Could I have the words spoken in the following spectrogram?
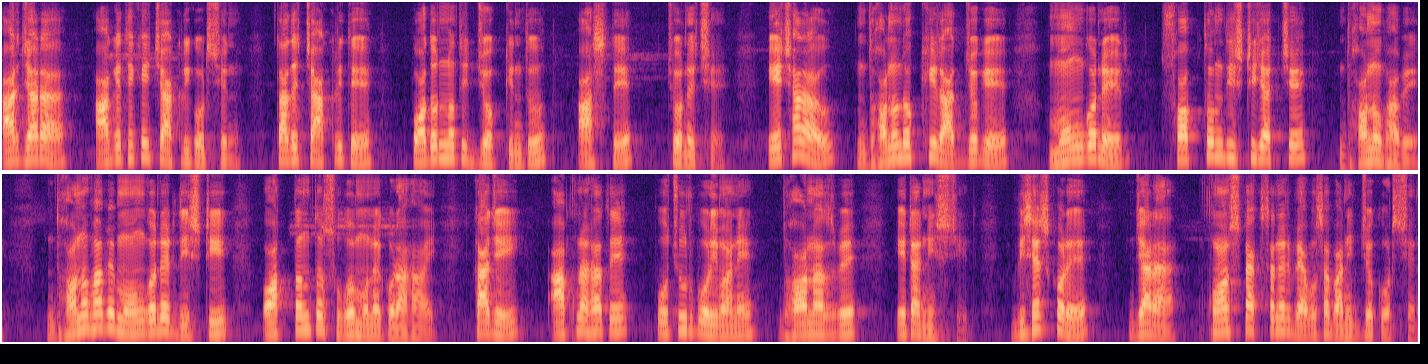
আর যারা আগে থেকেই চাকরি করছেন, তাদের চাকরিতে পদোন্নতির যোগ কিন্তু আসতে চলেছে। এছাড়াও ধনলক্ষ্মী রাজযোগে মঙ্গলের সপ্তম দৃষ্টি যাচ্ছে ধনভাবে। ধনভাবে মঙ্গলের দৃষ্টি অত্যন্ত শুভ মনে করা হয়। কাজেই আপনার হাতে প্রচুর পরিমাণে ধন আসবে এটা নিশ্চিত। বিশেষ করে যারা কনস্ট্রাকশনের ব্যবসা বাণিজ্য করছেন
